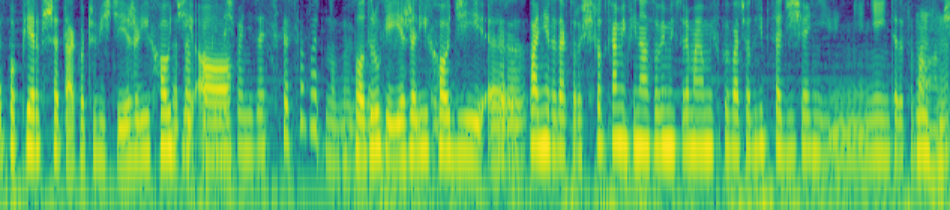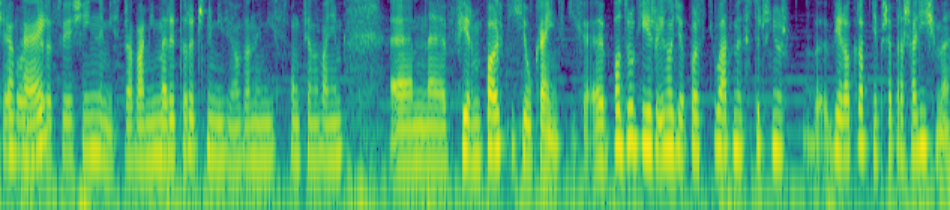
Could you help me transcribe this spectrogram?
y, po pierwsze, tak, oczywiście, jeżeli No chodzi to o. zainteresować. No, Po drugie, jeżeli chodzi, e, skoro- pani redaktor, środkami finansowymi, które mają mi wpływać od lipca, dzisiaj nie, nie, interesowałam Mhm, się, bo okej. interesuję się innymi sprawami merytorycznymi związanymi z funkcjonowaniem em, e, firm polskich i ukraińskich. E, Po drugie, jeżeli chodzi o Polski Ład, my w styczniu już wielokrotnie przepraszaliśmy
